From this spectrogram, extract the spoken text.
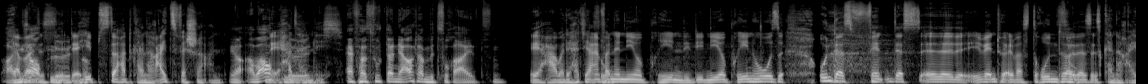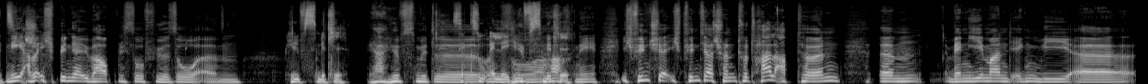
Ja, eigentlich weil auch blöd. der ne? Hipster hat keine Reizwäsche an. Ja, aber auch Nee, hat er blöd. nicht. Er versucht dann ja auch damit zu reizen. Ja, aber der hat ja einfach So. eine Neopren, die, die Neoprenhose und das, Fen- das äh, eventuell was drunter, So. das ist keine Reizwäsche. Nee, aber ich bin ja überhaupt nicht so für so ähm, Hilfsmittel. ja, Hilfsmittel. Sexuelle so. Hilfsmittel. Ach, nee. Ich finde ja, ich find ja schon total abturn, ähm, wenn jemand irgendwie äh,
